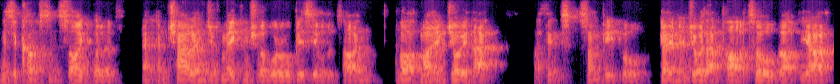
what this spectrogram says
There's a constant cycle of and, and challenge of making sure we're all busy all the time. But I enjoy that. I think some people don't enjoy that part at all. But yeah,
